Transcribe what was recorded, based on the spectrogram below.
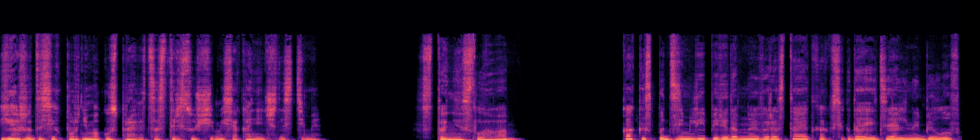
Я же до сих пор не могу справиться с трясущимися конечностями. «Станислава?» Как из-под земли передо мной вырастает, как всегда, идеальный Белов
